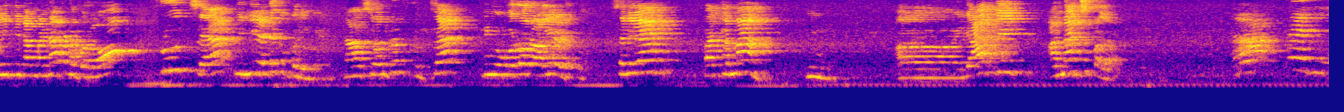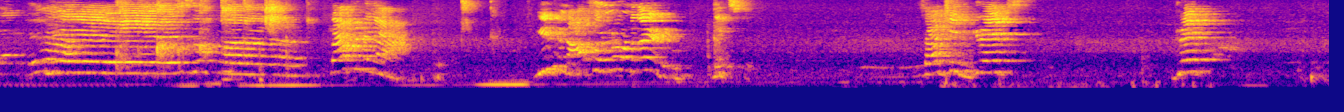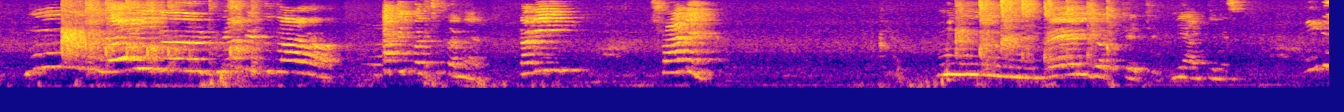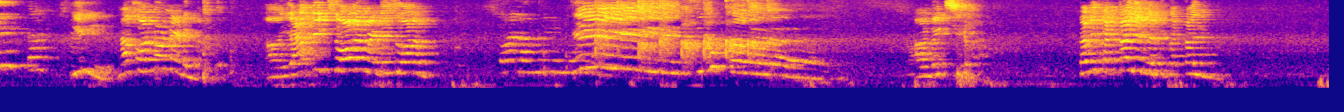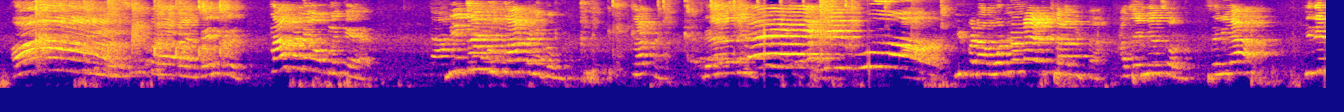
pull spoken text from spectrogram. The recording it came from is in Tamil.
இன்னைக்கு நம்ம என்ன பண்ண போறோம் ஃப்ரூட்ஸை நீங்க எடுக்க போறீங்க நான் சொல்ற ஃப்ரூட்ஸை நீங்க ஒரு ஒரு ஆளும் எடுக்கணும் சரியா பார்க்கலாமா ம் யாருக்கு அண்ணாச்சி பழம் நான் எடுக்கணும். Grapes. Grape. very good. Grape நீ ஆக்டினிஸ்ட் நான் சொன்னோன்னு எடுங்க. யாத்திக் சோளம் எடு சோளம். சூப்பர் நெக்ஸ்ட் கவி தக்காளி இல்லை தக்காளி. ஆ சூப்பர். உங்களுக்கு நீங்களே உங்களுக்கு. கிளாப் பண்ணிக்கோங்க கிளாப் பண்ணுங்க. நான் ஒன்று அது என்னன்னு சொல்லணும் சரியா? இது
